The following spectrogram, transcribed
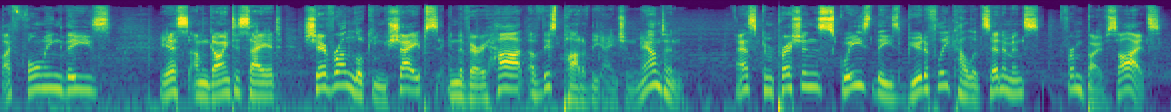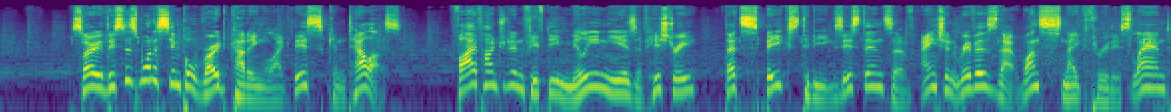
by forming these, yes, I'm going to say it, chevron looking shapes in the very heart of this part of the ancient mountain, as compressions squeeze these beautifully coloured sediments from both sides. So this is what a simple road cutting like this can tell us. 550 million years of history that speaks to the existence of ancient rivers that once snaked through this land,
